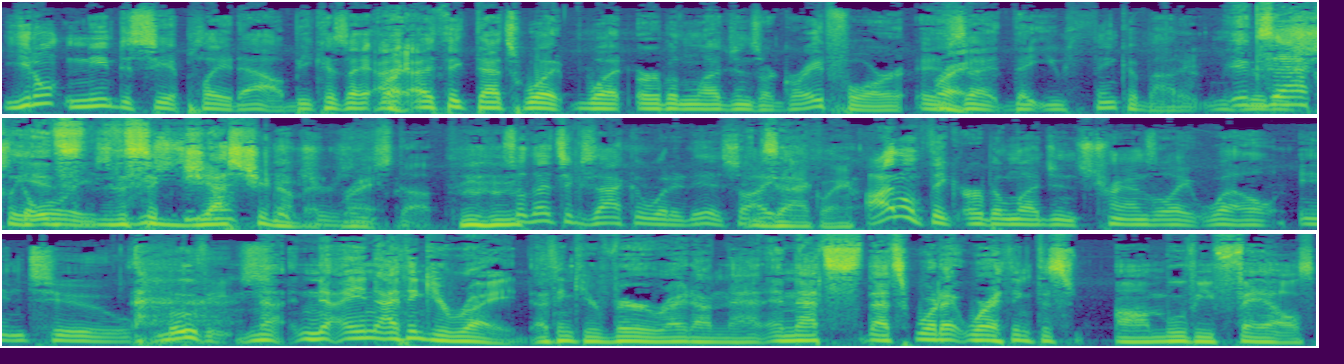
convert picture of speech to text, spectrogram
You don't need to see it played out because I, Right. I, I think that's what, what urban legends are great for is Right. that, that you think about it. Hear the Exactly. It's the you see those suggestion of it, right. stuff. So that's exactly what it is. So I- Exactly. I, don't think urban legends translate well into movies. No, no, and I think you're right. I think you're very right on that, and that's that's what I, where I think this uh, movie fails.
